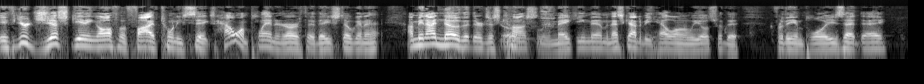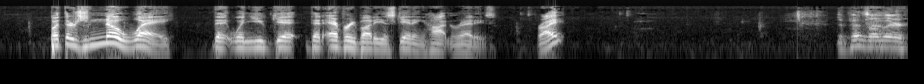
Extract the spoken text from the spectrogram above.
if you're just getting off of 526, how on planet Earth are they still going to? I mean, I know that they're just constantly making them, and that's got to be hell on wheels for the for the employees that day. But there's no way that when you get that everybody is getting hot and readies, right? Depends on their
